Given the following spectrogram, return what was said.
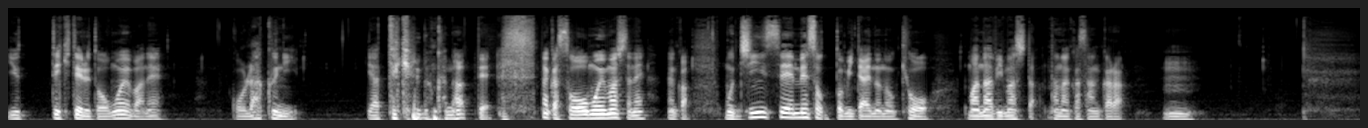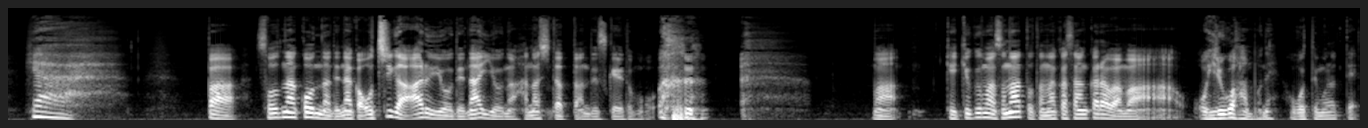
言ってきてると思えばね、こう楽にやっていけるのかなって、なんかそう思いましたね。なんかもう人生メソッドみたいなのを今日学びました。田中さんから。うん。いやー。やっぱ、そんなこんなでなんかオチがあるようでないような話だったんですけれども。まあ、結局まあその後田中さんからはまあ、お昼ご飯もね、おごってもらって、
